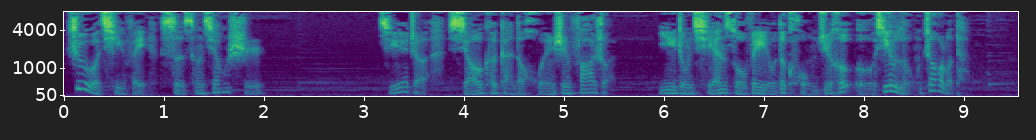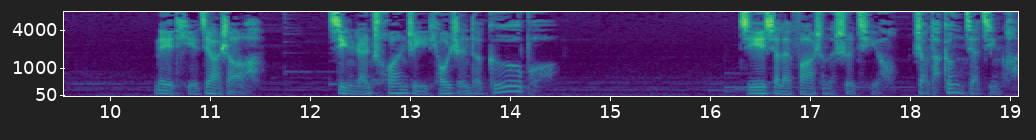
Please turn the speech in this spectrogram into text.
这气味似曾相识。接着，小可感到浑身发软，一种前所未有的恐惧和恶心笼罩了他。那铁架上，竟然穿着一条人的胳膊。接下来发生的事情让他更加惊骇。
